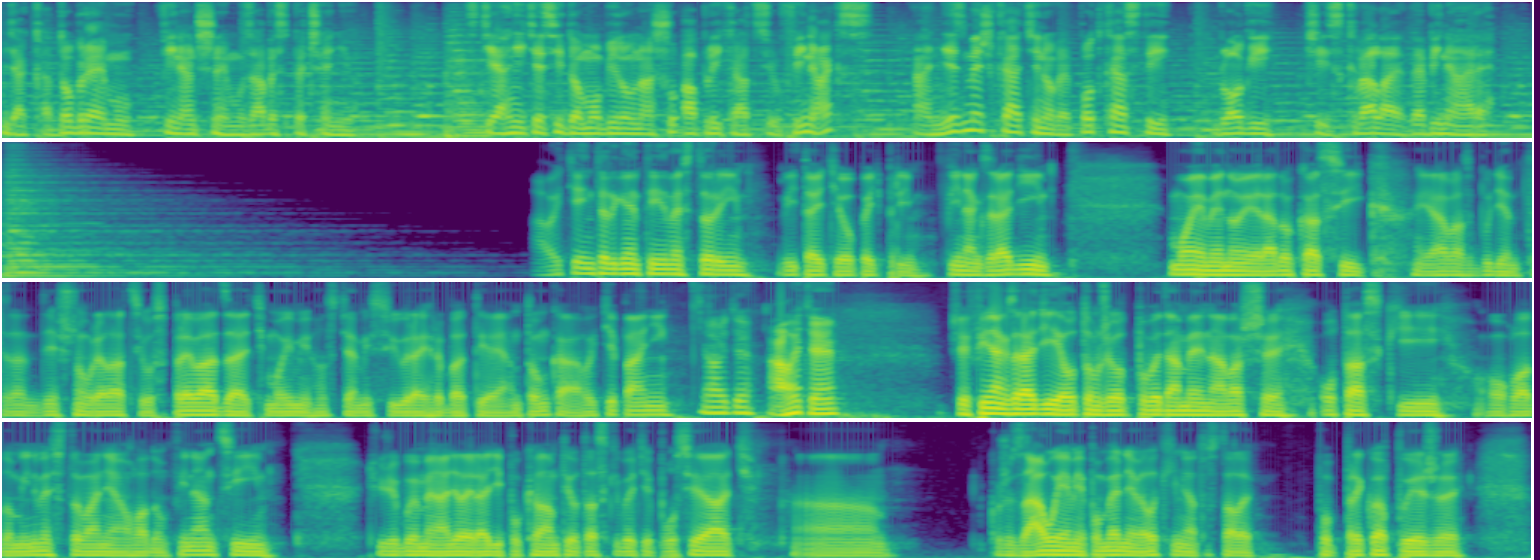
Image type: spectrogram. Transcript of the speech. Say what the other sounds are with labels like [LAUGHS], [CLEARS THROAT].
vďaka dobrému finančnému zabezpečeniu. Stiahnite si do mobilu našu aplikáciu Finax a nezmeškáte nové podcasty, blogy či skvelé webináre. Ahojte inteligentní investori, vítajte opäť pri Finax radí. Moje meno je Rado Kasík, ja vás budem teda dnešnou reláciou sprevádzať. Mojimi hostiami sú Juraj Hrbaty a Jan Tonka. Ahojte páni. Ahojte. Ahojte. Čiže Finax radí je o tom, že odpovedáme na vaše otázky ohľadom investovania, ohľadom financií. Čiže budeme naďalej radi, pokiaľ nám tie otázky budete posielať. A akože záujem je pomerne veľký, mňa to stále prekvapuje, že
